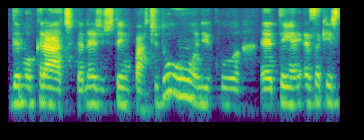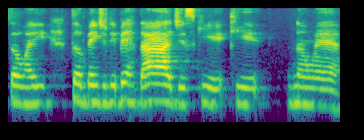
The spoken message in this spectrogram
democrática, né? A gente tem um partido único, é, tem essa questão aí também de liberdades que, que não é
